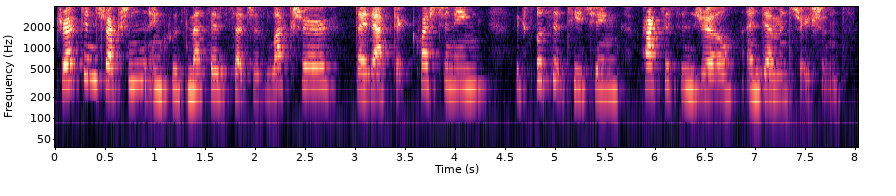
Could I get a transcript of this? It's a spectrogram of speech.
Direct instruction includes methods such as lecture, didactic questioning, explicit teaching, practice and drill, and demonstrations.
